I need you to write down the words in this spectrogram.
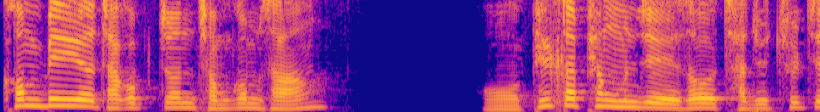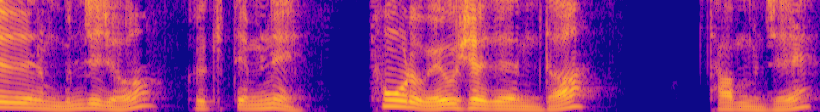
컨베이어 작업 전 점검사항 어, 필답형 문제에서 자주 출제되는 문제죠. 그렇기 때문에 통으로 외우셔야 됩니다. 다음 문제.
